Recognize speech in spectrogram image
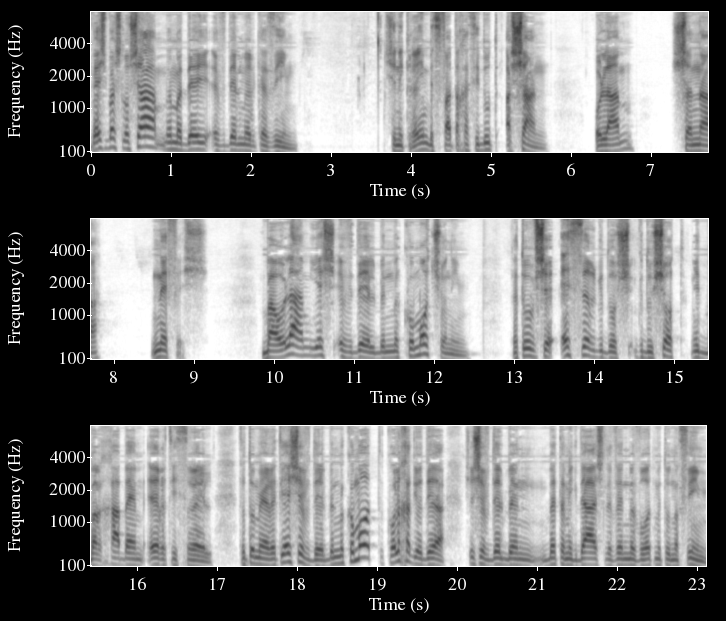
ויש בה שלושה ממדי הבדל מרכזיים, שנקראים בשפת החסידות עשן, עולם, שנה, נפש. בעולם יש הבדל בין מקומות שונים. כתוב שעשר קדוש, קדושות נתברכה בהם ארץ ישראל. זאת אומרת, יש הבדל בין מקומות, כל אחד יודע שיש הבדל בין בית המקדש לבין מבואות מטונפים,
